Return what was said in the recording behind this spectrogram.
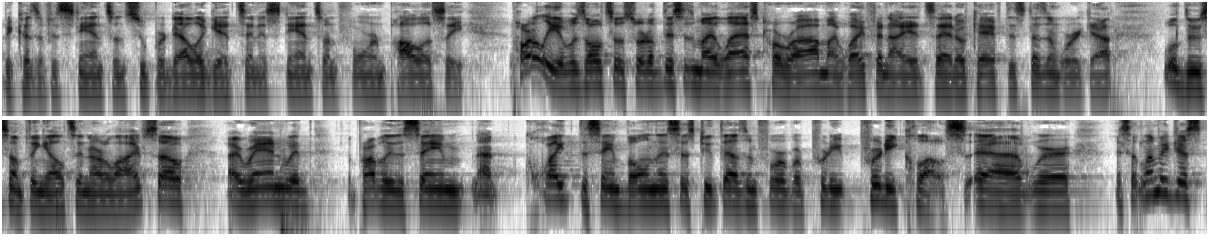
because of his stance on superdelegates and his stance on foreign policy. Partly it was also sort of this is my last hurrah. My wife and I had said, okay, if this doesn't work out, we'll do something else in our lives. So I ran with probably the same, not quite the same boldness as 2004, but pretty pretty close. Uh, where I said, let me just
